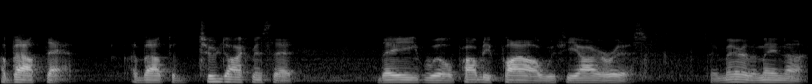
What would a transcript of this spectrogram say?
about that, about the two documents that they will probably file with the IRS. They may or they may not.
